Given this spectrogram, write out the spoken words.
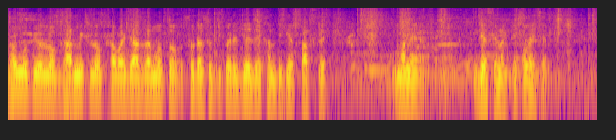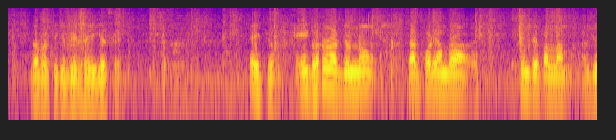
ধর্মপ্রিয় লোক, ধার্মিক লোক, সবাই যার যার মতো ছুটাছুটি করে যে যেখান থেকে পারছে মানে গেছেন আর কি, পালাইছেন। দরবার থেকে বের হয়ে গেছে। এই তো, এই ঘটনার জন্য তারপরে আমরা শুনতে পারলাম যে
